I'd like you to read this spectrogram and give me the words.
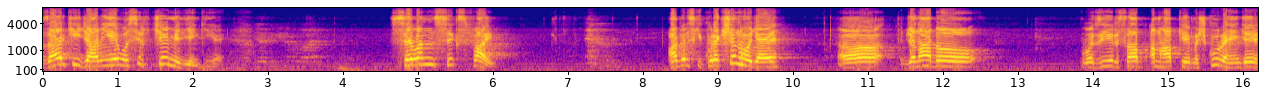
ظاہر کی جا رہی ہے وہ صرف چھ ملین کی ہے۔ Seven six five. اگر اس کی کریکشن ہو جائے جناب، وزیر صاحب، ہم آپ کے مشکور رہیں گے۔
